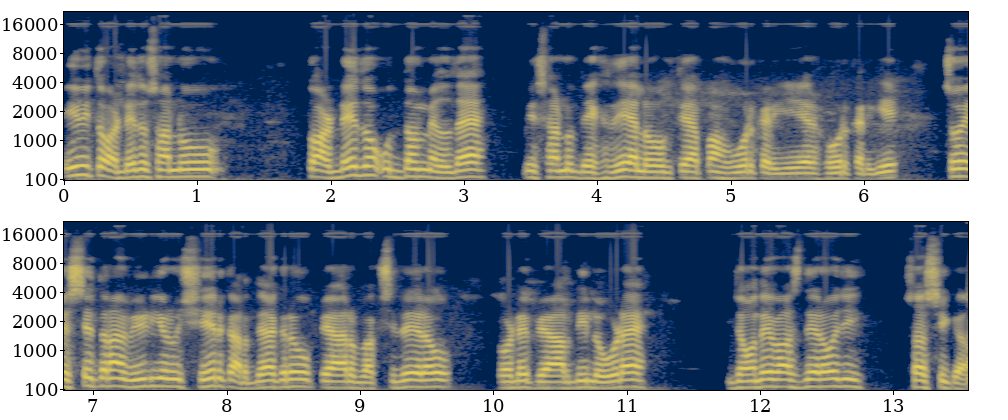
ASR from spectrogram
ਇਹ ਵੀ ਤੁਹਾਡੇ ਤੋਂ ਸਾਨੂੰ, ਤੁਹਾਡੇ ਤੋਂ ਉਦਮ ਮਿਲਦਾ ਹੈ ਵੀ ਸਾਨੂੰ ਦੇਖਦੇ ਆ ਲੋਕ ਤੇ ਆਪਾਂ ਹੋਰ ਕਰੀਏ ਯਾਰ, ਹੋਰ ਕਰੀਏ। ਸੋ ਇਸੇ ਤਰ੍ਹਾਂ ਵੀਡੀਓ ਨੂੰ ਸ਼ੇਅਰ ਕਰ ਦਿਆ ਕਰੋ, ਪਿਆਰ ਬਖਸ਼ਦੇ ਰਹੋ। ਤੁਹਾਡੇ ਪਿਆਰ ਦੀ ਲੋੜ ਹੈ। ਜਿਉਂਦੇ ਵਸਦੇ ਰਹੋ ਜੀ। ਸਤਿ ਸ਼੍ਰੀ ਅਕਾਲ।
